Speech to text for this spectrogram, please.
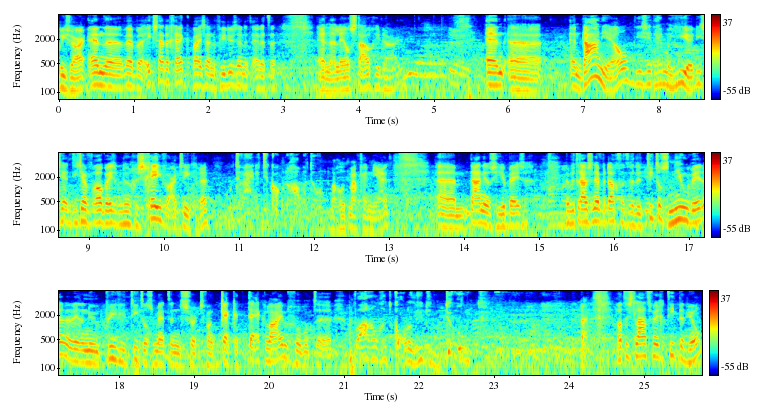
Bizar. En uh, we hebben Ik zei de gek, wij zijn de video's aan het editen. En Leon Staugie daar. En, en Daniel, die zit helemaal hier. Die zijn, die zijn vooral bezig met hun geschreven artikelen. Moeten wij natuurlijk ook nog allemaal doen. Maar goed, maakt verder niet uit. Um, Daniel is hier bezig. We hebben trouwens net bedacht dat we de titels nieuw willen. We willen nu preview titels met een soort van kekke tagline. Bijvoorbeeld, uh, waarom gaat Call of Duty dood? Nou, wat is laatst weer getiteld, jong?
